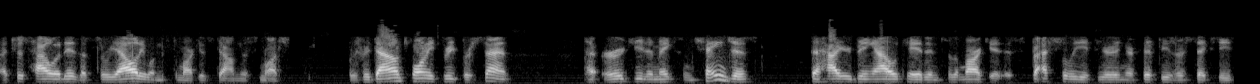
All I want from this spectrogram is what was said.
That's just how it is. That's the reality when the market's down this much. But if you're down 23%, I urge you to make some changes to how you're being allocated into the market, especially if you're in your 50s or 60s.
